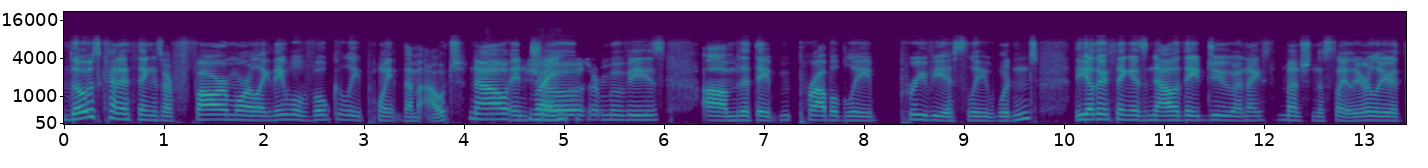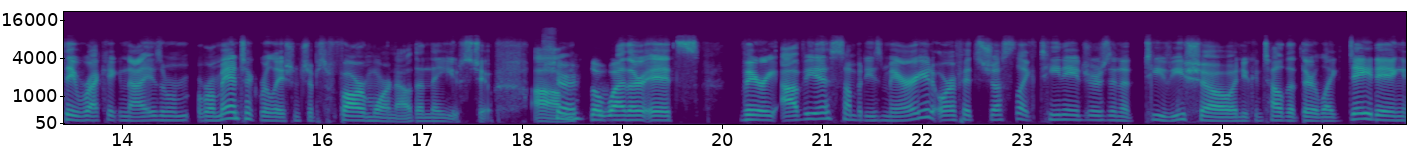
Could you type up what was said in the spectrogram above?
Those kind of things are far more like they will vocally point them out now in Right. shows or movies um that they probably previously wouldn't. The other thing is now they do, and I mentioned this slightly earlier, they recognize rom romantic relationships far more now than they used to. Um, Sure. so whether it's very obvious somebody's married, or if it's just like teenagers in a TV show and you can tell that they're like dating,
